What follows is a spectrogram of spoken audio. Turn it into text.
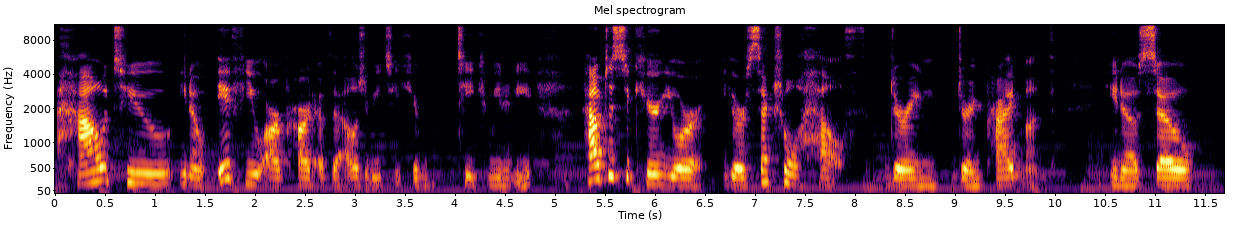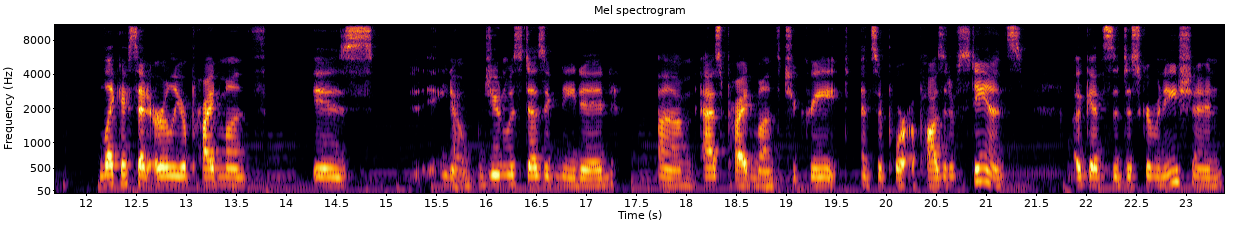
how to, you know, if you are part of the LGBTQ community, how to secure your your sexual health during during Pride Month. You know, so like I said earlier, Pride Month is, you know, June was designated um, as Pride Month to create and support a positive stance against the discrimination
